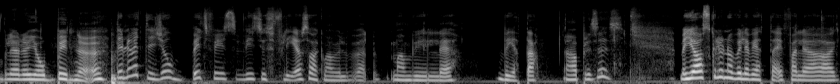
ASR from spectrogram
Blir det jobbigt nu? det blev lite jobbigt för det finns ju fler saker man vill, man vill eh, veta. Ja, precis. Men jag skulle nog vilja veta ifall jag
